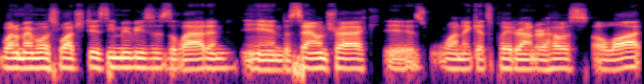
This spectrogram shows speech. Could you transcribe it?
One of my most watched Disney movies is Aladdin, and the soundtrack is one that gets played around our house a lot.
